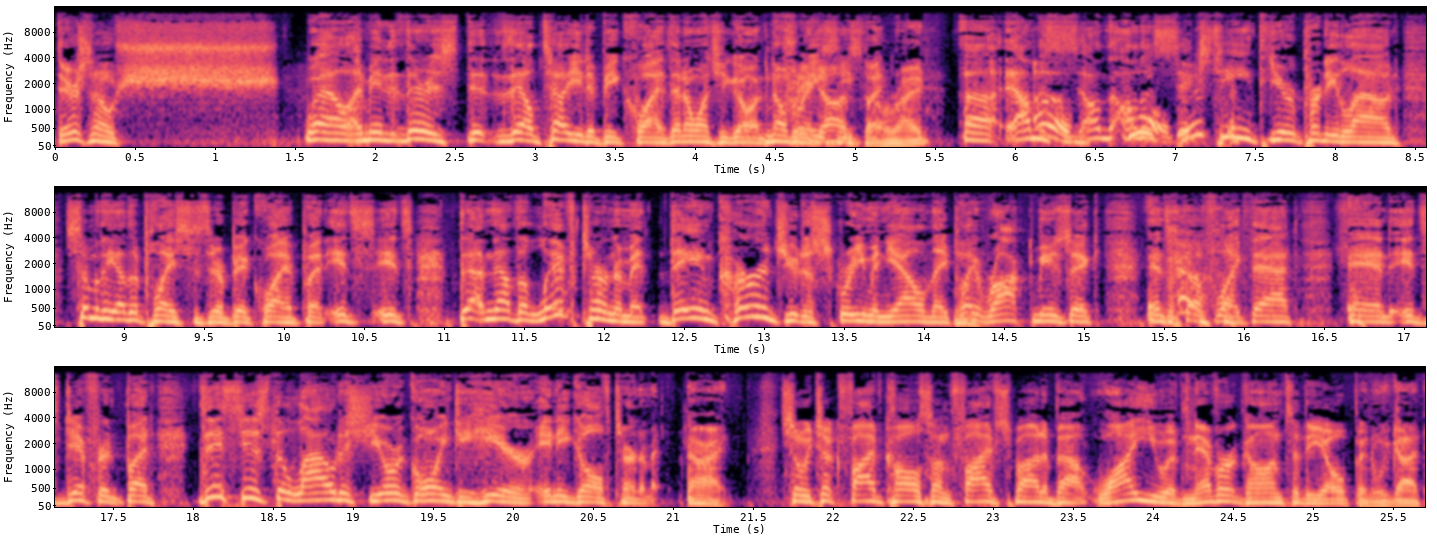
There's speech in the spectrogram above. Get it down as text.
There's no shh. Well, I mean, there is. They'll tell you to be quiet. They don't want you going Nobody crazy. does, but, though, right? Uh, on the, Oh, on, the- on the cool, dude. 16th, you're pretty loud. Some of the other places they're a bit quiet, but it's it's that, now the live tournament. They encourage you to scream and yell, and they play rock music and stuff like that, and it's different. But this is the loudest you're going to hear any golf tournament. All right. So we took five calls on five spot about why you have never gone to the Open. We got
